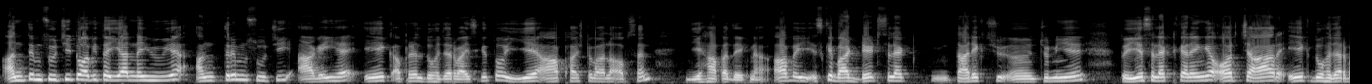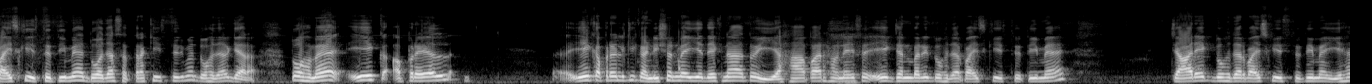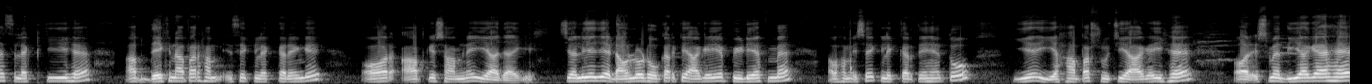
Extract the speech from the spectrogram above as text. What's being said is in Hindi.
अंतिम सूची तो अभी तैयार नहीं हुई है। अंतरिम सूची आ गई है एक अप्रैल 2022 की। तो ये आप फ़र्स्ट वाला ऑप्शन यहाँ पर देखना। अब इसके बाद डेट सिलेक्ट तारीख चुनिए। तो ये सिलेक्ट करेंगे और चार एक 2022 की स्थिति में 2017 की स्थिति में 2011 तो हमें एक अप्रैल एक अप्रैल की कंडीशन में ये देखना है। तो यहाँ पर हमने इसे एक जनवरी 2022 की स्थिति में, चार एक 2022 की स्थिति में यह सिलेक्ट की है। अब देखना पर हम इसे क्लिक करेंगे और आपके सामने ये आ जाएगी। चलिए ये डाउनलोड होकर के आ गई है पीडीएफ में। अब हम इसे क्लिक करते हैं। तो ये यहाँ पर सूची आ गई है। और इसमें दिया गया है,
